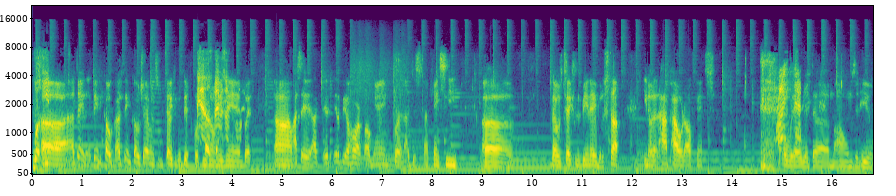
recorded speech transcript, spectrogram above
Well, Uh, I think I think the coach I think coach having some technical difficulties Yeah, on his end, but um, I say I, it, it'll be a hard fought game, but I just I can't see uh, those Texans being able to stop you know that high powered offense over there with uh, Mahomes and Hill.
